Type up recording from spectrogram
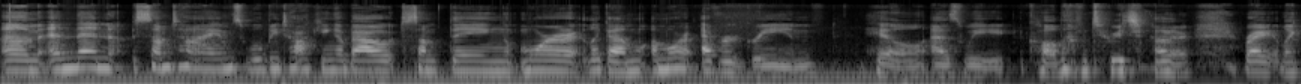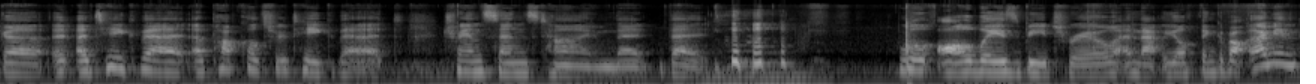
Um, and then sometimes we'll be talking about something more like a, a more evergreen hill as we call them to each other right like a, a take that a pop culture take that transcends time that that will always be true and that you'll think about i mean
